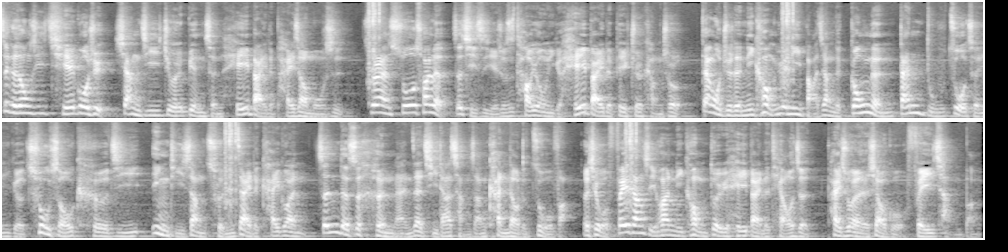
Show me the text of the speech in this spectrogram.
这个东西切过去，相机就会变成黑白的拍照模式。虽然说穿了，这其实也就是套用一个黑白的 Picture Control，但我觉得尼康愿意把这样的功能单独做成一个触手可及、硬体上存在的开关，真的是很难在其他厂商看到的做法。而且我非常喜欢尼康对于黑白的调整，拍出来的效果非常棒。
